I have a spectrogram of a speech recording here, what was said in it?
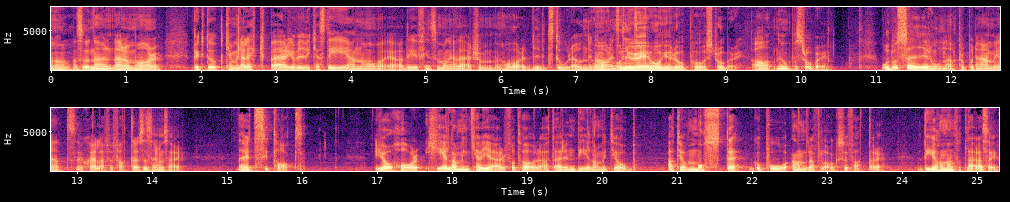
Uh -huh. Alltså när, när de har byggt upp Camilla Läckberg och Vivica Sten och ja, det finns så många där som har varit, blivit stora under ja, Karins Och nu är hon ju då på Strawberry. Ja, nu är hon på Strawberry. Och då säger hon, apropå det här med att stjäla författare, så säger hon så här. Det här är ett citat. Jag har hela min karriär fått höra att det är en del av mitt jobb. Att jag måste gå på andra förlagsförfattare. Det har man fått lära sig.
